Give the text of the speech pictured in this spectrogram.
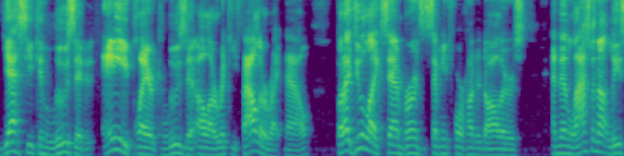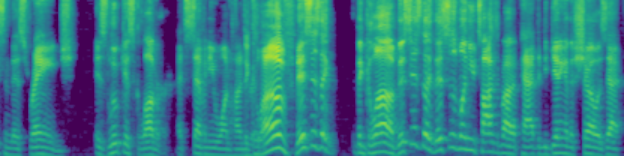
Yes, he can lose it. Any player can lose it, a la Rickie Fowler right now. But I do like Sam Burns at $7,400. And then last but not least in this range is Lucas Glover at 7,100. The glove? This is the the glove. This is the this is when you talked about it, Pat, at the beginning of the show. Is that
